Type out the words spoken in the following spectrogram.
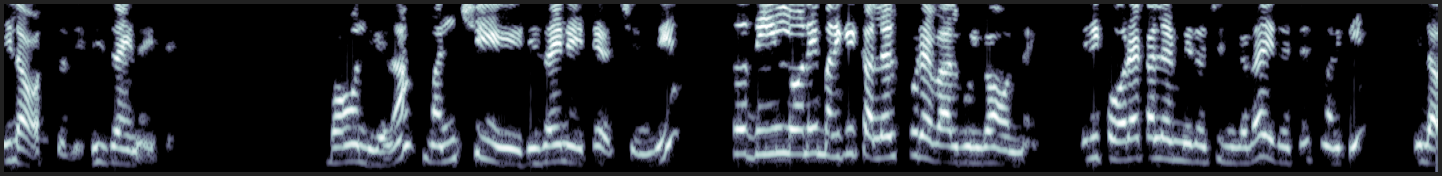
ఇలా వస్తుంది డిజైన్ అయితే. బాగుంది కదా? మంచి డిజైన్ అయితే వచ్చింది. సో దీనిలోనే మనకి కలర్స్ కూడా అవైలబుల్గా ఉన్నాయి. ఇది కోరా కలర్ మీద వచ్చింది కదా? ఇది వచ్చేసి మనకి ఇలా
